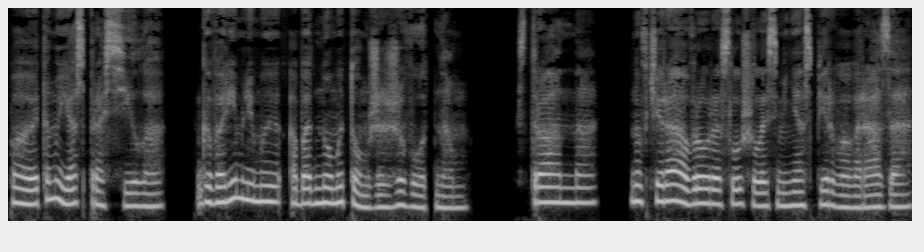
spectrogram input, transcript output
Поэтому я спросила, говорим ли мы об одном и том же животном. Странно, но вчера Аврора слушалась меня с первого раза.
